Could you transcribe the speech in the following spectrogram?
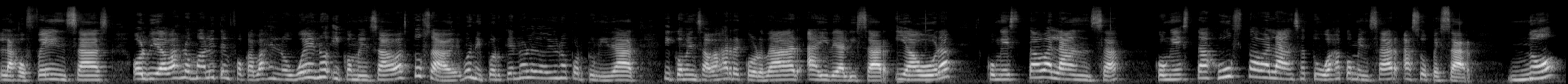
las, ofensas, olvidabas lo malo y te enfocabas en lo bueno y comenzabas, tú sabes, bueno, ¿y por qué no le doy una oportunidad? Y comenzabas a recordar, a idealizar. Y ahora, con esta balanza, con esta justa balanza, tú vas a comenzar a sopesar. No,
